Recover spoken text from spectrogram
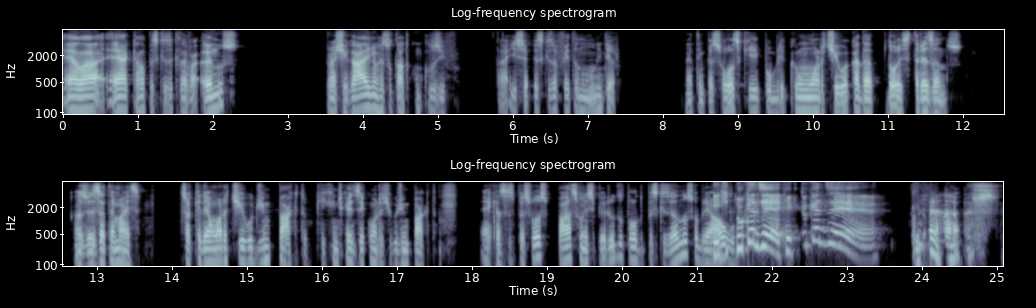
ela é aquela pesquisa que leva anos para chegar em um resultado conclusivo. Tá? Isso é pesquisa feita no mundo inteiro. Né? Tem pessoas que publicam um artigo a cada dois, três anos, às vezes até mais. Só que ele é um artigo de impacto. O que a gente quer dizer com um artigo de impacto? É que essas pessoas passam esse período todo pesquisando sobre que algo. O que tu quer dizer? O que, que tu quer dizer?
